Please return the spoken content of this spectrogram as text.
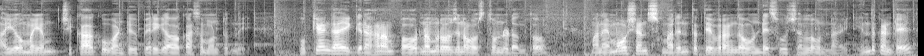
అయోమయం చికాకు వంటివి పెరిగే అవకాశం ఉంటుంది. ముఖ్యంగా ఈ గ్రహణం పౌర్ణమి రోజున వస్తుండడంతో మన ఎమోషన్స్ మరింత తీవ్రంగా ఉండే సూచనలు ఉన్నాయి. ఎందుకంటే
